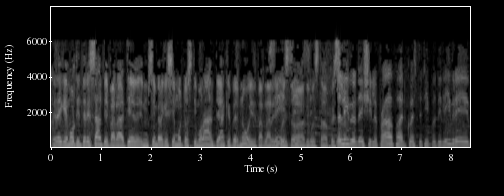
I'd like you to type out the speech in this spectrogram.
Direi che è molto interessante parlare, ti mi sembra che sia molto stimolante anche per noi parlare Sì, di, questa, sì, di sì. questa Il persona. libro di Srila Prabhupada, questo tipo di libri,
